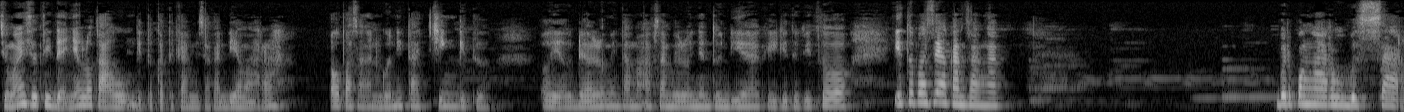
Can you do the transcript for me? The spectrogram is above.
cuma setidaknya lo tahu gitu ketika misalkan dia marah oh pasangan gue nih touching gitu oh ya udah lo minta maaf sambil lo nyentuh dia kayak gitu-gitu itu pasti akan sangat berpengaruh besar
